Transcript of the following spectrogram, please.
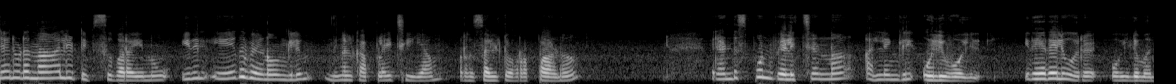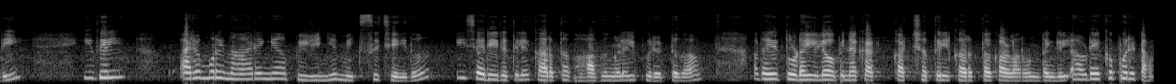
ഞാനിവിടെ നാല് ടിപ്സ് പറയുന്നു. ഇതിൽ ഏത് വേണമെങ്കിലും നിങ്ങൾക്ക് അപ്ലൈ ചെയ്യാം. റിസൾട്ട് ഉറപ്പാണ്. രണ്ട് സ്പൂൺ വെളിച്ചെണ്ണ അല്ലെങ്കിൽ ഒലിവ് ഓയിൽ ഇതേതെങ്കിലും ഒരു ഓയിൽ മതി. ഇതിൽ അരമുറി നാരങ്ങ പിഴിഞ്ഞ് മിക്സ് ചെയ്ത് ഈ ശരീരത്തിലെ കറുത്ത ഭാഗങ്ങളിൽ പുരട്ടുക. അതായത് തുടയിലോ പിന്നെ കക്ഷത്തിൽ കറുത്ത കളറുണ്ടെങ്കിൽ അവിടെയൊക്കെ പുരട്ടാം.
